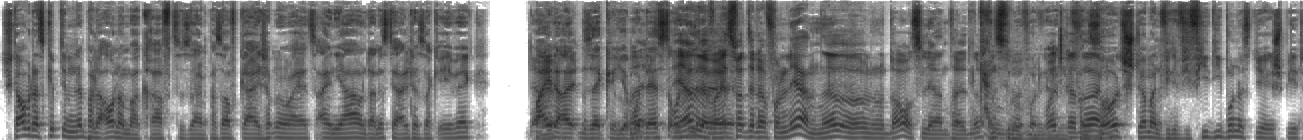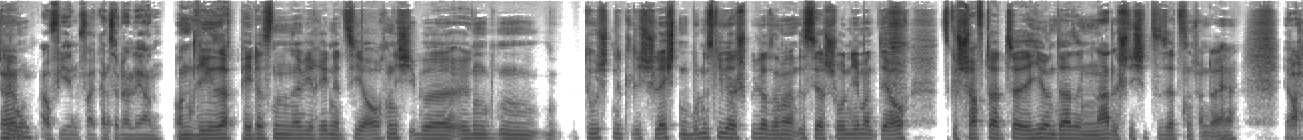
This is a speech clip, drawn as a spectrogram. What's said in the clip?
Ich glaube, das gibt dem Lemperle auch nochmal Kraft zu sagen, pass auf, geil, ich habe noch mal jetzt ein Jahr und dann ist der alte Sack eh weg. Beide ja, alten Säcke hier, Modest und Ja, der äh, weiß, was der davon lernt, ne? Und daraus lernt halt, ne? kannst du von lernen. Wollte ich Von sagen. so Stürmern, wie, wie viel die Bundesliga gespielt haben, auf jeden Fall kannst du da lernen. Und wie gesagt, Petersen, ne, wir reden jetzt hier auch nicht über irgendeinen durchschnittlich schlechten Bundesligaspieler, sondern ist ja schon jemand, der auch es geschafft hat, äh, hier und da seine Nadelstiche zu setzen. Von daher, ja.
